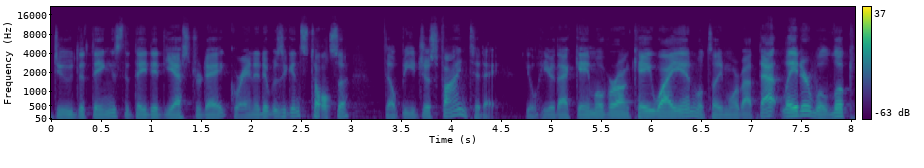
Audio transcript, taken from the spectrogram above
do the things that they did yesterday, granted it was against Tulsa, they'll be just fine today. You'll hear that game over on KYN. We'll tell you more about that later. We'll look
